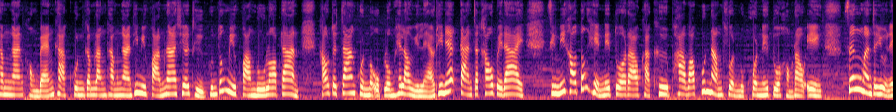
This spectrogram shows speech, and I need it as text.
ทำงานของแบงค์ค่ะ คุณกำลังทำงานที่มีความน่าเชื่อถือ คุณต้องมีความรู้รอบด้าน เขาจะจ้างคนมาอบรมให้เราอยู่แล้ว ทีเนี้ยการจะเข้าไปได้ สิ่งที่เขาต้องเห็นในตัวเราค่ะ คือภาวะผู้นำส่วนบุคคลในตัวของเราเอง ซึ่งมันจะอยู่ใน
